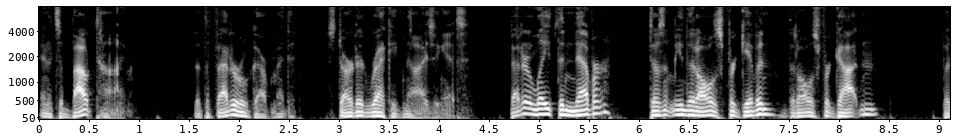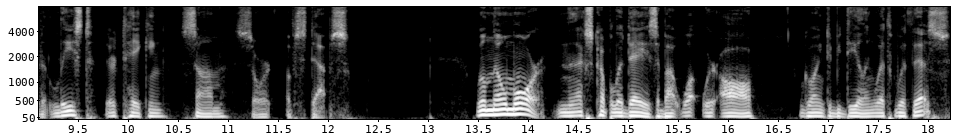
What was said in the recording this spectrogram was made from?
And it's about time that the federal government started recognizing it. Better late than never doesn't mean that all is forgiven, that all is forgotten, but at least they're taking some sort of steps. We'll know more in the next couple of days about what we're all going to be dealing with with this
